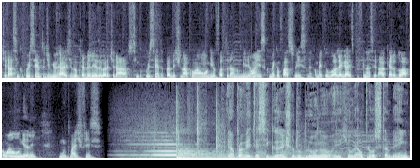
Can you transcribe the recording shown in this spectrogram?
tirar 5% de mil reais de lucro é beleza. Agora, tirar 5% para destinar para uma ONG eu faturando milhões, como é que eu faço isso, né? Como é que eu vou alegar isso para o financeiro? Ah, eu quero doar para uma ONG ali. Muito mais difícil. Eu aproveito esse gancho do Bruno e que o Léo trouxe também,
